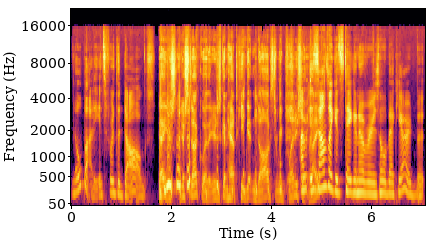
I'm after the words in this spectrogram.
Nobody. It's for the dogs. Yeah, you're, you're stuck with it. You're just gonna have to keep getting dogs to replenish I it, right? It sounds like it's taken over his whole backyard, but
